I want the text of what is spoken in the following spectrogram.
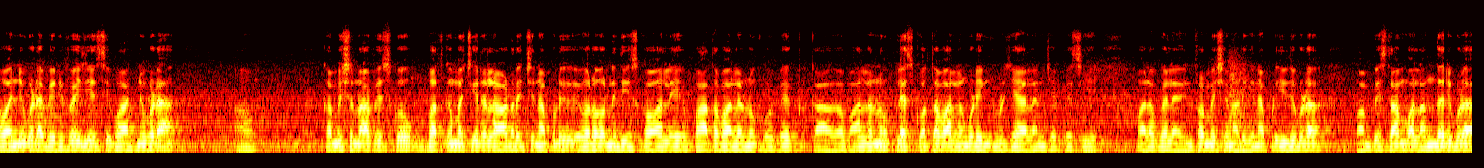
అవన్నీ కూడా వెరిఫై చేసి వాటిని కూడా కమిషన్ ఆఫీస్కు బతుకమ్మ చీరలు ఆర్డర్ ఇచ్చినప్పుడు ఎవరెవరిని తీసుకోవాలి పాత వాళ్ళను వాళ్ళను ప్లస్ కొత్త వాళ్ళను కూడా ఇంక్లూడ్ చేయాలని చెప్పేసి వాళ్ళ ఒకవేళ ఇన్ఫర్మేషన్ అడిగినప్పుడు ఇది కూడా పంపిస్తాము వాళ్ళందరికీ కూడా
